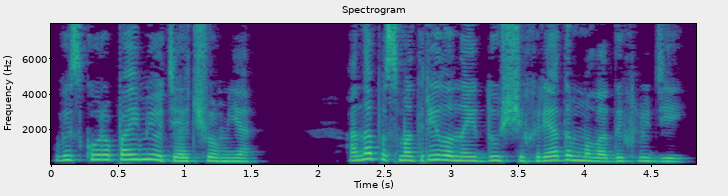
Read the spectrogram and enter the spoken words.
Вы скоро поймете, о чем я. Она посмотрела на идущих рядом молодых людей.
